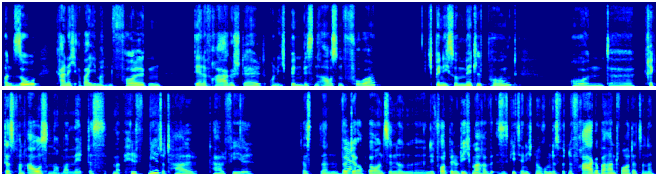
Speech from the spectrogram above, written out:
Und so kann ich aber jemanden folgen, der eine Frage stellt und ich bin ein bisschen außen vor ich bin nicht so im Mittelpunkt und äh, kriege das von außen nochmal mit. Das hilft mir total, total viel. Das, dann wird ja. ja auch bei uns in, in die Fortbildung, die ich mache, es geht ja nicht nur darum, das wird eine Frage beantwortet, sondern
